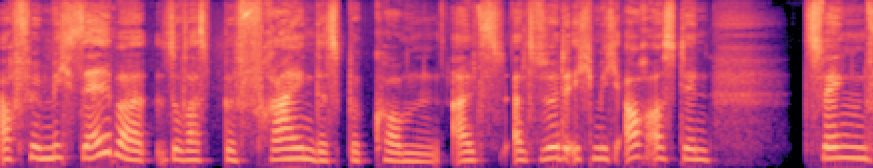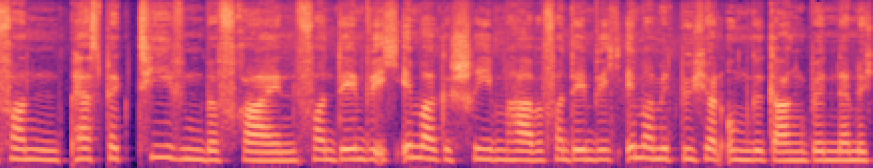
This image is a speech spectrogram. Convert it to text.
auch für mich selber sowas Befreiendes bekommen, als, als würde ich mich auch aus den Zwängen von Perspektiven befreien, von dem, wie ich immer geschrieben habe, von dem, wie ich immer mit Büchern umgegangen bin, nämlich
